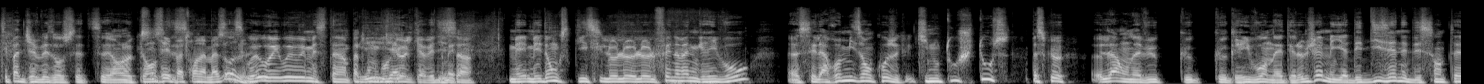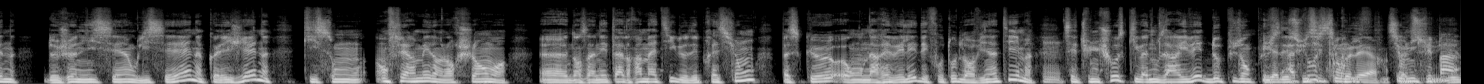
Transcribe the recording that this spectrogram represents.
C'est pas Jeff Bezos, c'est en Si, l'occurrence. c'est le patron d'Amazon. Oui, oui, oui, oui, mais c'était un patron Il de a- Google qui avait dit Mais- ça. Mais, mais donc, ce qui, si le, le, le phénomène Griveaux, euh, c'est la remise en cause qui nous touche tous. Parce que euh, là, on a vu que, que Griveaux en a été l'objet, mais il y a des dizaines et des centaines de jeunes lycéens ou lycéennes, collégiennes, qui sont enfermés dans leur chambre euh, dans un état dramatique de dépression parce que euh, on a révélé des photos de leur vie intime. Mm. C'est une chose qui va nous arriver de plus en plus. Il y a des tous suicides y- scolaires. Si on n'y fait pas,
